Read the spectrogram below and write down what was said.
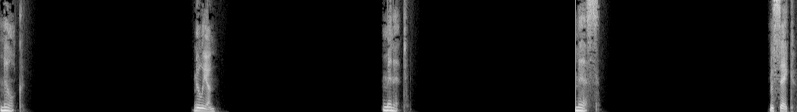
milk, million, minute, miss, mistake,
